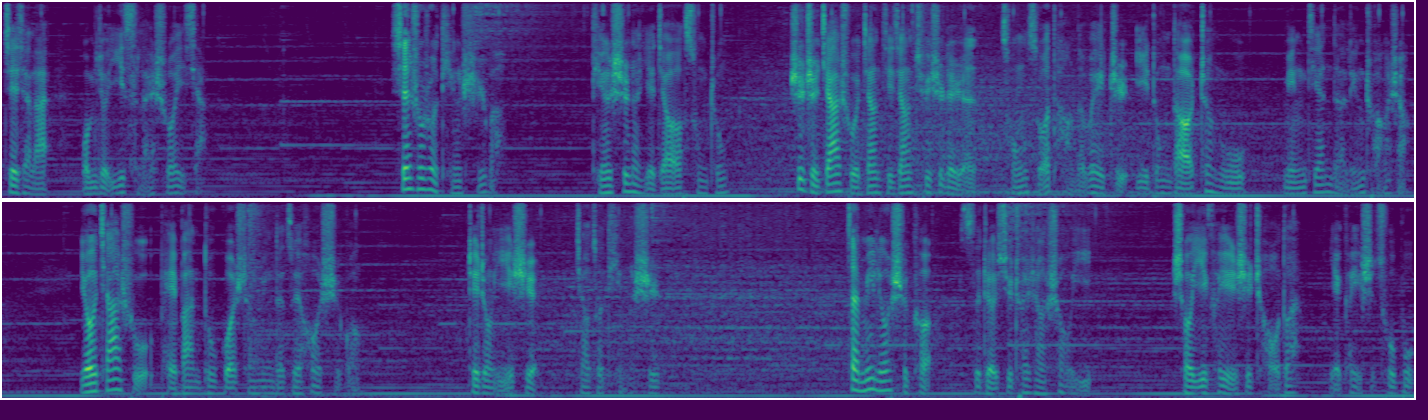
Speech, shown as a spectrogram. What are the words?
接下来，我们就依次来说一下。先说说停尸吧。停尸呢，也叫送终，是指家属将即将去世的人从所躺的位置移动到正屋明间的灵床上。由家属陪伴度过生命的最后时光，这种仪式叫做停尸。在弥留时刻，死者需穿上寿衣，寿衣可以是绸缎，也可以是粗布，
